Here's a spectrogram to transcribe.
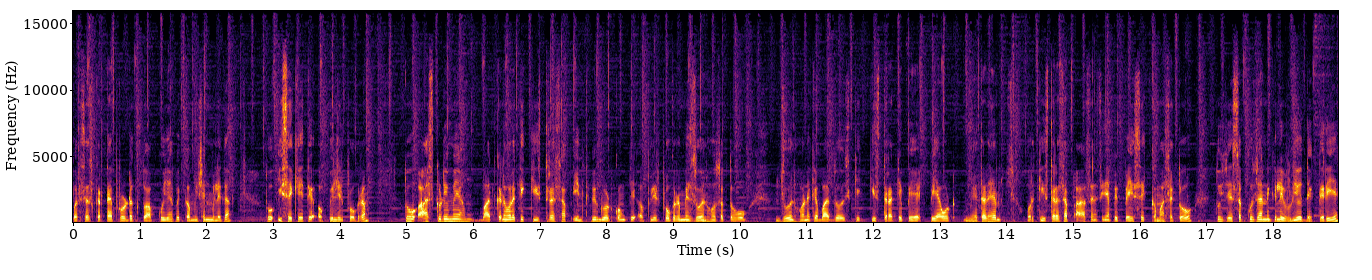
परचेस करता है प्रोडक्ट तो आपको यहाँ पे कमीशन मिलेगा। तो इसे कहते हैं अफिलिएट प्रोग्राम तो आज के वीडियो में हम बात करने वाले कि किस तरह से आप इन्फीबीम डॉट कॉम के अफिलिएट प्रोग्राम में ज्वाइन हो सकते हो। ज्वाइन होने के बाद जो इसके किस तरह के पे पे आउट मेथड है और किस तरह से आप आसानी से यहाँ पे पैसे कमा सकते हो। तो ये सब कुछ जानने के लिए वीडियो देखते रहिए।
